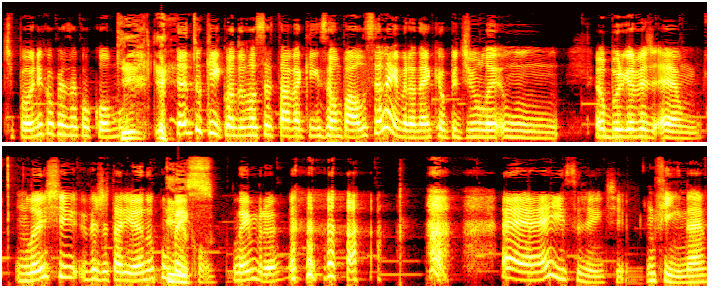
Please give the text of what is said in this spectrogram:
Tipo, a única coisa que eu como. Que, Tanto que quando você tava aqui em São Paulo, você lembra, né? Que eu pedi um, um hambúrguer, vege- é, um, um lanche vegetariano com Isso. bacon. Lembra? É, é isso, gente. Enfim, né?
